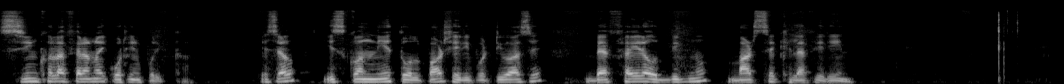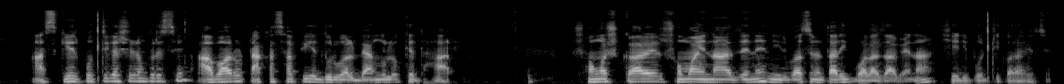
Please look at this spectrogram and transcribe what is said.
শৃঙ্খলা ফেরানোয় কঠিন পরীক্ষা। এছাড়াও ইসকন নিয়ে তোলপাড় সেই রিপোর্টটিও আছে। ব্যবসায়ীরা উদ্বিগ্ন, বাড়ছে খেলাফি ঋণ। আজকের পত্রিকা শিরোনাম করেছে, আবারও টাকা ছাপিয়ে দুর্বল ব্যাংকগুলোকে ধার। সংস্কারের সময় না জেনে নির্বাচনের তারিখ বলা যাবে না, সেই রিপোর্টটি করা হয়েছে।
